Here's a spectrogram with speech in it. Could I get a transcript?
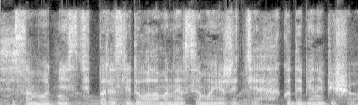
Самотність переслідувала мене все моє життя, куди б я не пішов.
